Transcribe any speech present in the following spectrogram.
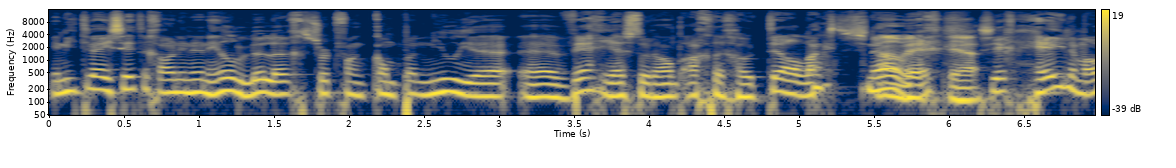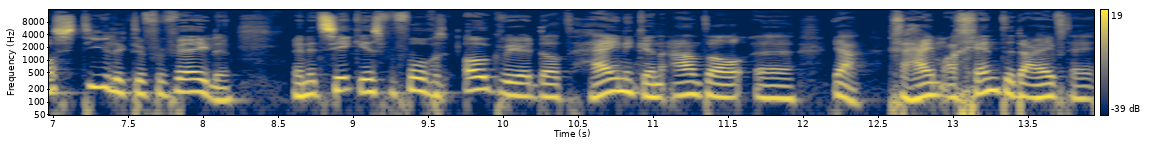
En die twee zitten gewoon in een heel lullig soort van campanile eh wegrestaurantachtig hotel langs de snelweg Ja. zich helemaal stierlijk te vervelen. En het ziek is vervolgens ook weer dat Heineken een aantal eh ja, geheimagenten daar heeft, he-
